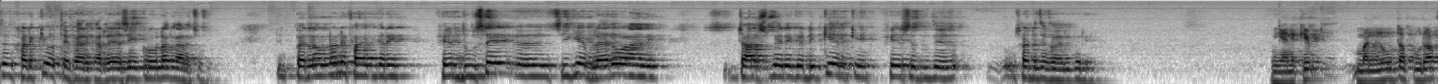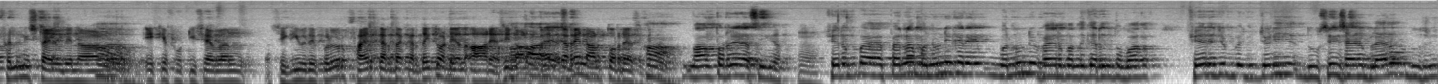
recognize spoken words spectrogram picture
ਤੋਂ ਖੜ ਕੇ ਉੱਥੇ ਫਾਇਰ ਕਰ ਰਿਹਾ ਸੀ, ਕਰੋਲਾ ਕਾਰ 'ਚੋਂ। ਪਹਿਲਾਂ ਉਹਨਾਂ ਨੇ ਫਾਇਰ ਕਰੇ, ਫਿਰ ਦੂਸਰੇ ਸੀਗੇ ਬਲੈਰੋ ਵਾਲਿਆਂ ਨੇ। ਚਾਰ ਸਪੇਰੇ ਗੱਡੀ ਘੇਰ ਕੇ ਫਿਰ ਸਿੱਧੂ ਦੇ ਸਾਡੇ ਤੇ ਫਾਇਰ ਕਰੇ। ਯਾਨੀ ਕਿ ਮੰਨੂ ਤਾਂ ਪੂਰਾ ਫਿਲਮੀ ਸਟਾਈਲ ਦੇ ਨਾਲ AK47 ਸੀਗੀ ਉਹਦੇ ਕੋਲ ਔਰ ਫਾਇਰ ਕਰਦਾ ਕਰਦਾ ਹੀ ਤੁਹਾਡੇ ਵੱਲ ਆ ਰਿਹਾ ਸੀ ਨਾਲ ਫਾਇਰ ਕਰ ਰਿਹਾ ਨਾਲ ਤੁਰ ਰਿਹਾ ਸੀ। ਹਾਂ ਨਾਲ ਤੁਰ ਰਿਹਾ ਸੀਗਾ। ਫਿਰ ਪਹਿਲਾਂ ਮਨੂ ਨੇ ਕਰੇ ਮਨੂ ਨੇ ਫਾਇਰ ਬੰਦ ਕਰਨ ਤੋਂ ਬਾਅਦ ਫਿਰ ਜਿਹੜੀ ਦੂਸਰੀ ਸਾਈਡ ਬਲੈਰੋ ਦੂਸਰੀ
